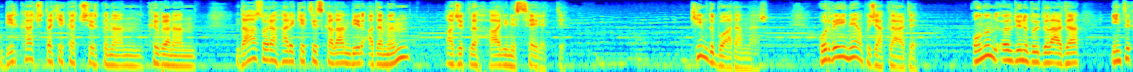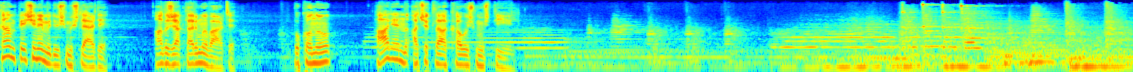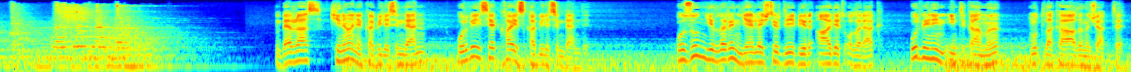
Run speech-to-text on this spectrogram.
birkaç dakika çırpınan, kıvranan, daha sonra hareketsiz kalan bir adamın acıklı halini seyretti. Kimdi bu adamlar? Urve'yi ne yapacaklardı? Onun öldüğünü duydular da intikam peşine mi düşmüşlerdi? Alacakları mı vardı? Bu konu halen açıklığa kavuşmuş değil. Berras, Kinane kabilesinden, Urve ise Kays kabilesindendi. Uzun yılların yerleştirdiği bir adet olarak Urve'nin intikamı mutlaka alınacaktı.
